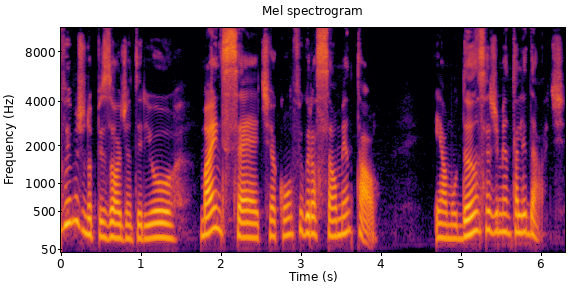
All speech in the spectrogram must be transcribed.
vimos no episódio anterior, mindset é a configuração mental, é a mudança de mentalidade.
